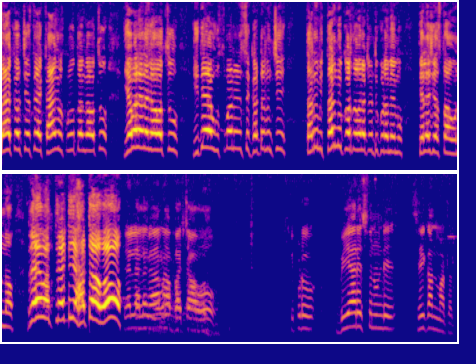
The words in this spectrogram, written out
వ్యాఖ్యలు చేస్తే కాంగ్రెస్ ప్రభుత్వం కావచ్చు ఎవరైనా కావచ్చు ఇదే ఉస్మాన్ యూనివర్సిటీ గడ్డ నుంచి తరిమి తరిమి కొడతామనేటువంటి కూడా మేము తెలియజేస్తా ఉన్నాం. రేవంత్ రెడ్డి హటావో తెలంగాణ బచావో! ఇప్పుడు బీఆర్ఎస్ నుండి శ్రీకాంత్ మాట్లాడు.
